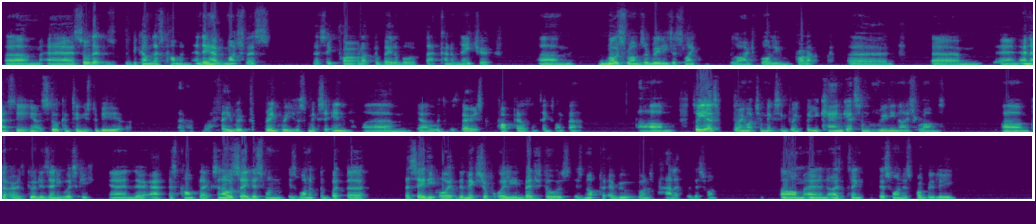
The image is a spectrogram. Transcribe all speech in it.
Um, uh, so that's become less common, and they have much less, let's say, product available of that kind of nature. Um, most rums are really just like large volume product, uh, um, and and that's you know still continues to be a, a favorite drink where you just mix it in, um, you know, with, with various cocktails and things like that. Um, so yes, very much a mixing drink, but you can get some really nice rums um, that are as good as any whiskey, and they're as complex. And I would say this one is one of them. But uh, let's say the oil, the mixture of oily and vegetable is, is not to everyone's palate with this one. Um, and I think this one is probably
